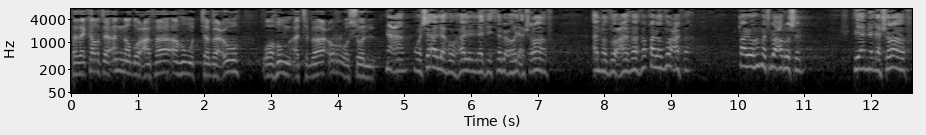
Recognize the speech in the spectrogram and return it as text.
فذكرت أن ضعفاءهم اتبعوه وهم أتباع الرسل. نعم وسأله هل الذي تبعه الأشراف أم الضعفاء؟ فقال الضعفاء. قال وهم أتباع الرسل لأن الأشراف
